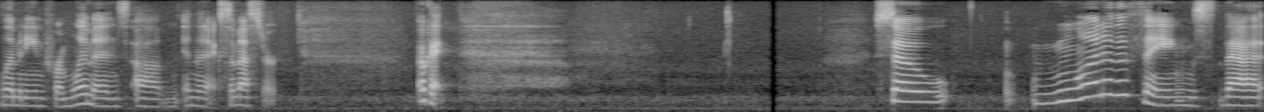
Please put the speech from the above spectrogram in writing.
limonene from lemons um, in the next semester. Okay. So one of the things that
